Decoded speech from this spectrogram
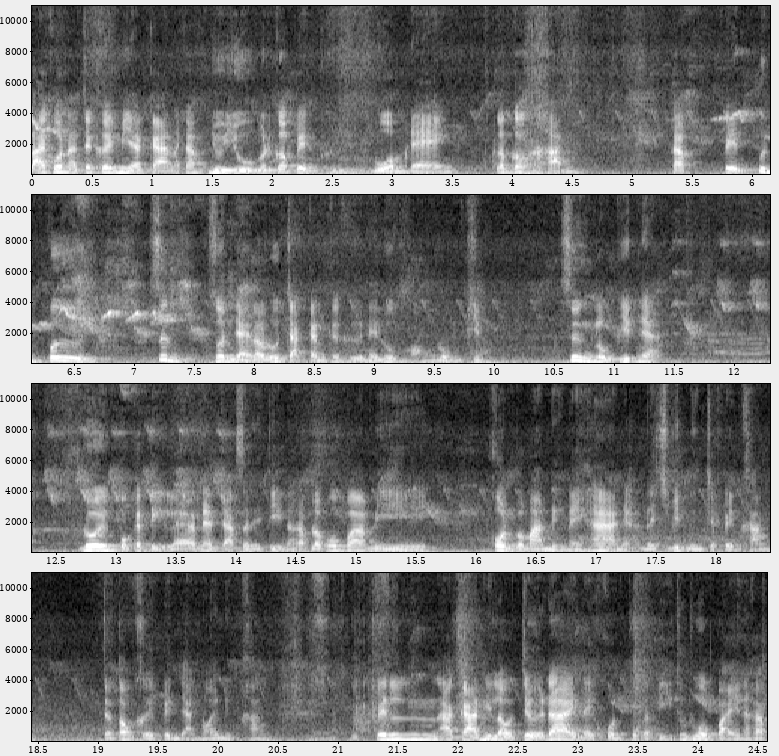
หลายคนอาจจะเคยมีอาการนะครับ อยู่ๆมันก็เป็นผื่นบวมแดงแล้วก็คันครับเป็นปื้นๆซึ่งส่วนใหญ่เรารู้จักกันก็คือในรูปของลมพิษ ซึ่งลมพิษเนี่ยโดยปกติแล้วเนี่ยจากสถิตินะครับ เราพบว่ามีคนประมาณหนึ่งในห้าเนี่ยในชีวิตหนึ่งจะเป็นครั้ง จะต้องเคยเป็นอย่างน้อยหนึ่งครั้ง เป็นอาการที่เราเจอได้ในคนปกติทั่วๆไปนะครับ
